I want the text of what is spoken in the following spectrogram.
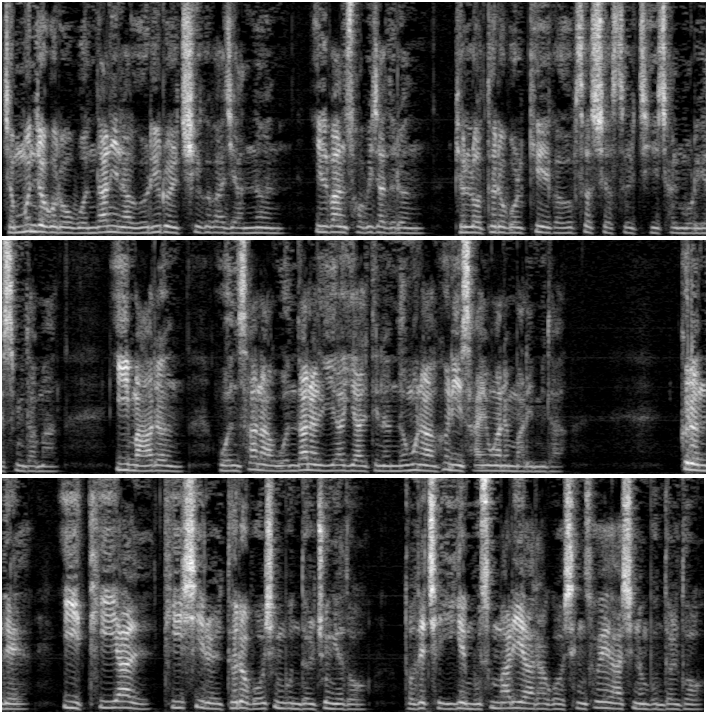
전문적으로 원단이나 의류를 취급하지 않는 일반 소비자들은 별로 들어볼 기회가 없으셨을지 잘 모르겠습니다만 이 말은 원사나 원단을 이야기할 때는 너무나 흔히 사용하는 말입니다. 그런데 이 TR, TC를 들어보신 분들 중에도 도대체 이게 무슨 말이야 라고 생소해 하시는 분들도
